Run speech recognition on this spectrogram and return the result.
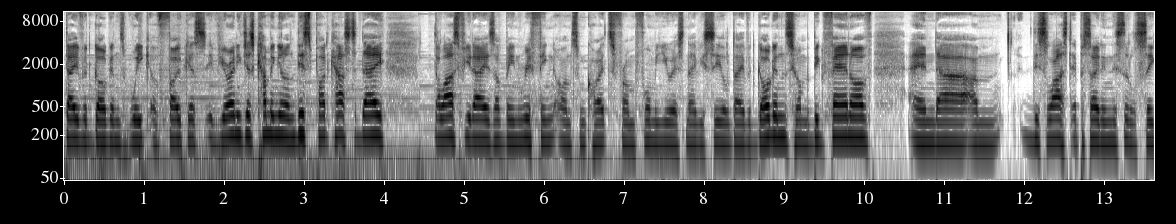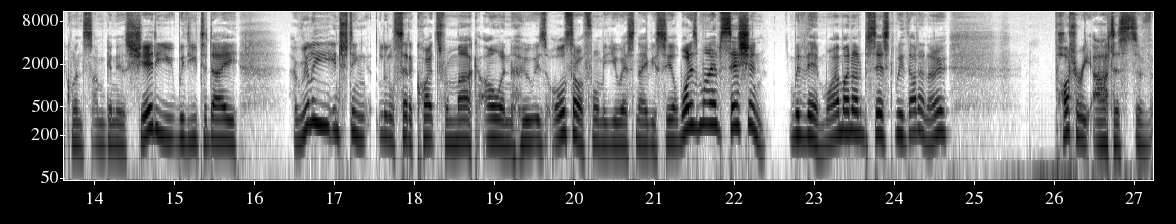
David Goggins week of focus. If you're only just coming in on this podcast today, the last few days I've been riffing on some quotes from former US Navy SEAL David Goggins, who I'm a big fan of. And uh, um, this last episode in this little sequence, I'm going to share to you with you today a really interesting little set of quotes from Mark Owen, who is also a former US Navy SEAL. What is my obsession with them? Why am I not obsessed with, I don't know, pottery artists of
